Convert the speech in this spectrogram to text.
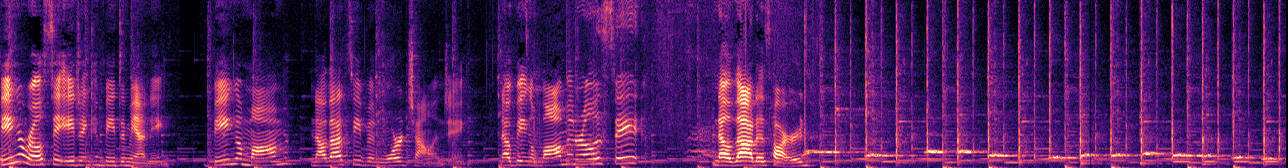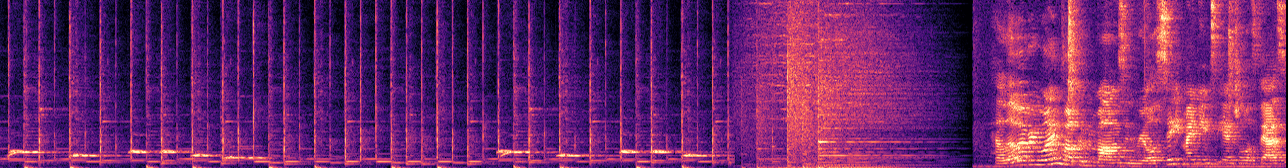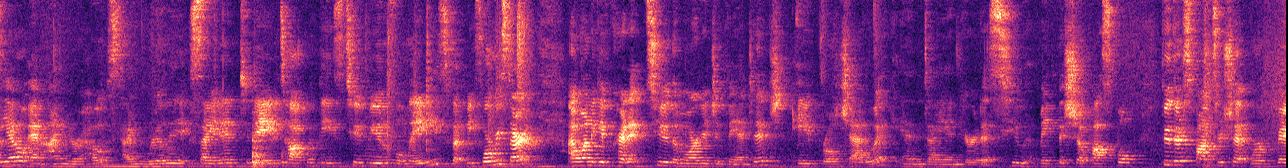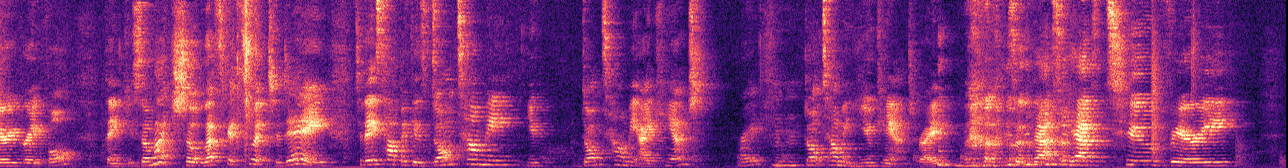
Being a real estate agent can be demanding. Being a mom, now that's even more challenging. Now, being a mom in real estate, now that is hard. Everyone. Welcome to Moms in Real Estate. My name is Angela Fazio, and I'm your host. I'm really excited today to talk with these two beautiful ladies. But before we start, I want to give credit to the Mortgage Advantage, April Chadwick and Diane Gerdes, who make this show possible through their sponsorship. We're very grateful. Thank you so much. So let's get to it today. Today's topic is don't tell me you don't tell me I can't, right? Mm-hmm. Don't tell me you can't, right? so that's we have two very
